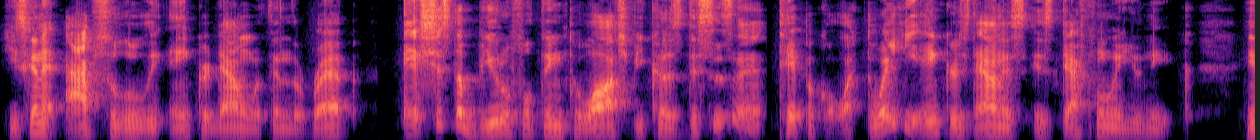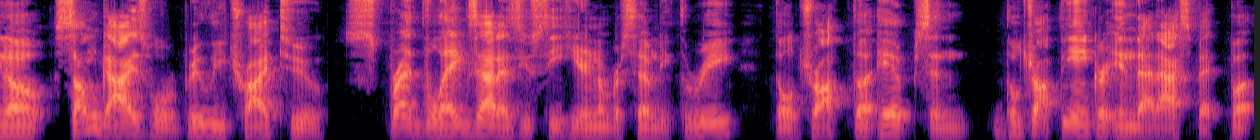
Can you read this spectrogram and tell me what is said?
He's going to absolutely anchor down within the rep it's just a beautiful thing to watch because this isn't typical. Like the way he anchors down is is definitely unique. You know, some guys will really try to spread the legs out as you see here, number 73. They'll drop the hips and they'll drop the anchor in that aspect, but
